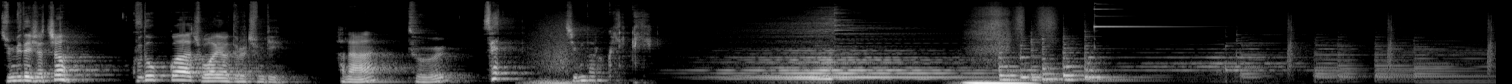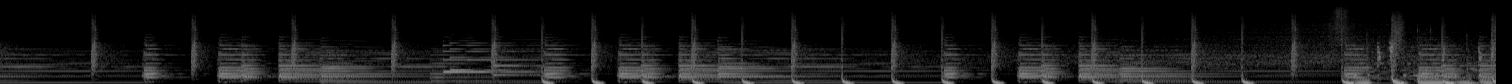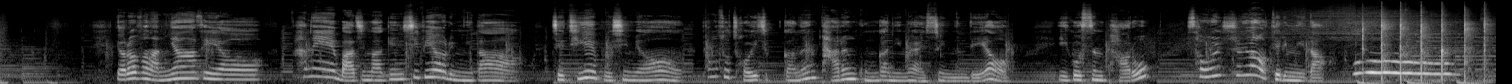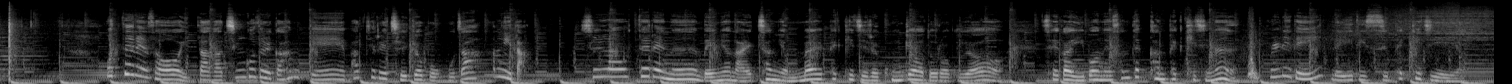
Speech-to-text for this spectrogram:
준비되셨죠? 구독과 좋아요 누를 준비. 하나, 둘, 셋! 지금 바로 클릭, 클릭. 여러분 안녕하세요. 한 해의 마지막인 12월입니다. 제 뒤에 보시면 평소 저희 집과는 다른 공간임을 알 수 있는데요. 이곳은 바로 서울 신라 호텔입니다. 우! 호텔에서 이따가 친구들과 함께 파티를 즐겨보고자 합니다. 신라 호텔에는 매년 알찬 연말 패키지를 공개하더라고요. 제가 이번에 선택한 패키지는 홀리데이 레이디스 패키지예요.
